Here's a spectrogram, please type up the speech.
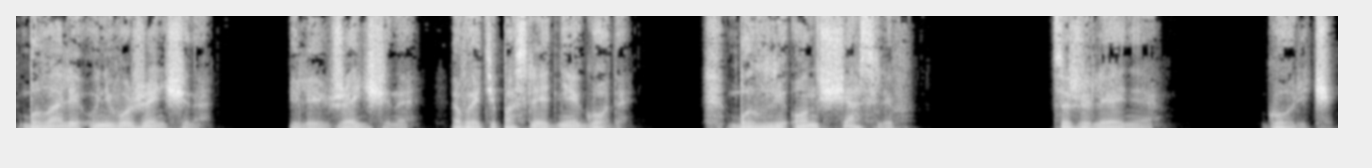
Была ли у него женщина? Или женщины в эти последние годы? Был ли он счастлив? Сожаление, горечь.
